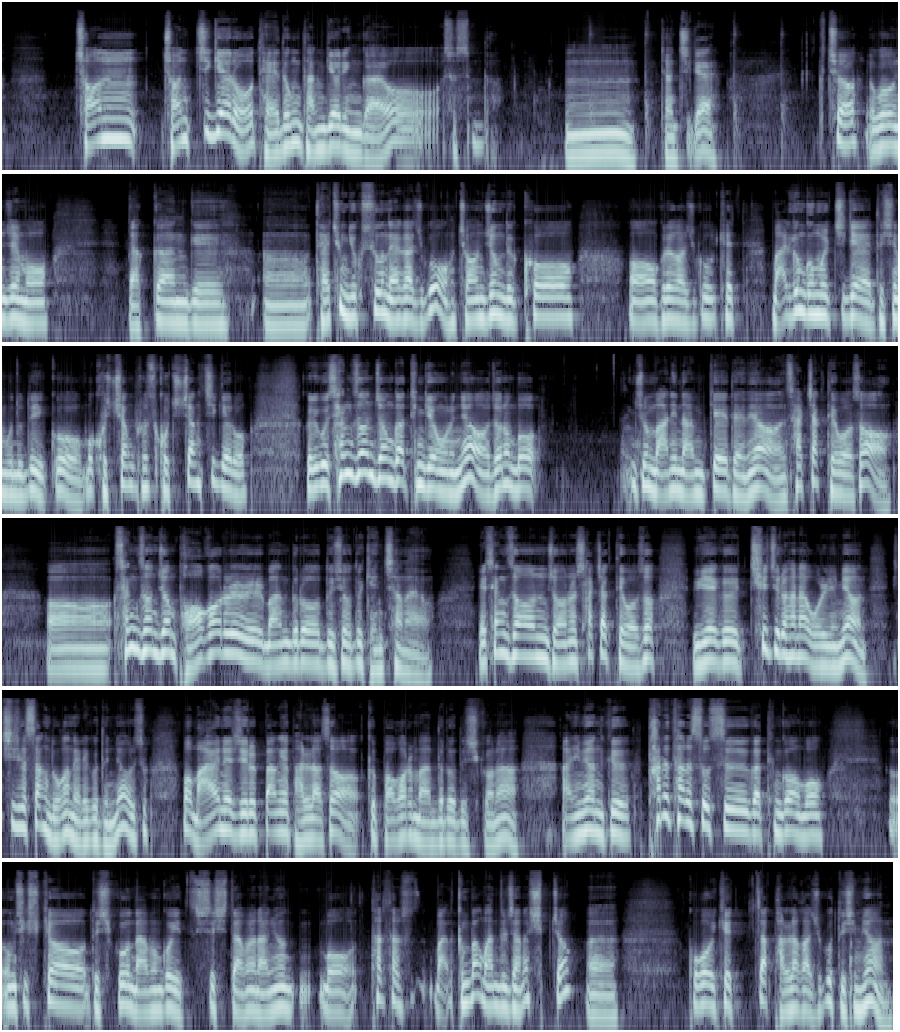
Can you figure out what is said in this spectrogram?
전, 전찌개로 대동단결인가요? 하셨습니다. 음, 전찌개. 그쵸. 요거 이제 뭐, 약간 그, 어, 대충 육수 내가지고 전 좀 넣고, 어, 그래가지고 이렇게 맑은 국물찌개 드시는 분들도 있고, 뭐 고추장 플러스 고추장찌개로. 그리고 생선전 같은 경우는요, 저는 뭐, 좀 많이 남게 되면 살짝 데워서, 어, 생선전 버거를 만들어 드셔도 괜찮아요. 생선전을 살짝 데워서 위에 그 치즈를 하나 올리면 치즈가 싹 녹아내리거든요. 그래서 뭐 마요네즈를 빵에 발라서 그 버거를 만들어 드시거나 아니면 그 타르타르 소스 같은 거 뭐 음식 시켜 드시고 남은 거 있으시다면 아니면 뭐 소스 금방 만들잖아요. 쉽죠? 예. 그거 이렇게 쫙 발라가지고 드시면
